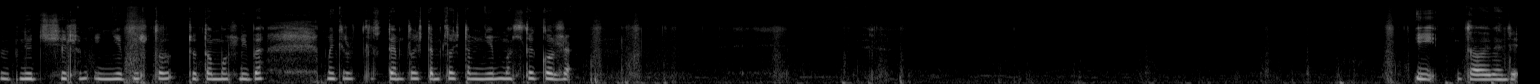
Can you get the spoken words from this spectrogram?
w dniu dzisiejszym i nie wiesz to, czy to możliwe. Minecraft tam, coś tam, coś tam nie ma z tego, że i to będzie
